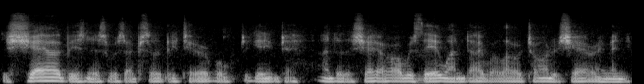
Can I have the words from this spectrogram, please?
the shower business was absolutely terrible to get him to under the shower. I was mm. there one day while they were trying to shower him, and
